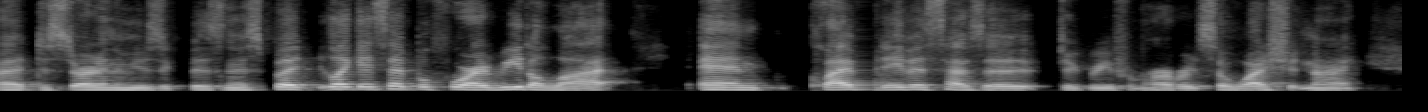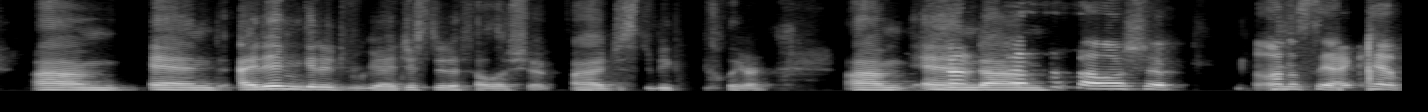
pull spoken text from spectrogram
uh, to start in the music business. But like I said before, I read a lot, and Clive Davis has a degree from Harvard, so why shouldn't I? Um, and I didn't get a degree; I just did a fellowship, uh, just to be clear. Um, and that, that's um, a fellowship. Honestly, I can't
